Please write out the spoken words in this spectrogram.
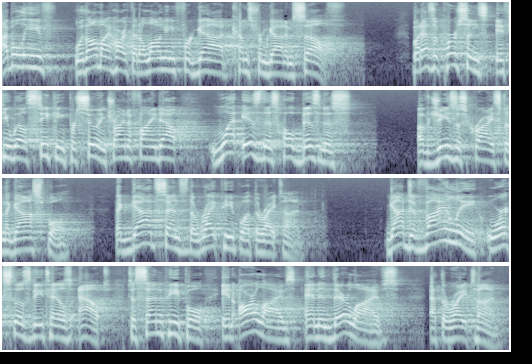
I believe with all my heart that a longing for God comes from God Himself. But as a person's, if you will, seeking, pursuing, trying to find out what is this whole business of Jesus Christ and the gospel, that God sends the right people at the right time. God divinely works those details out to send people in our lives and in their lives at the right time.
